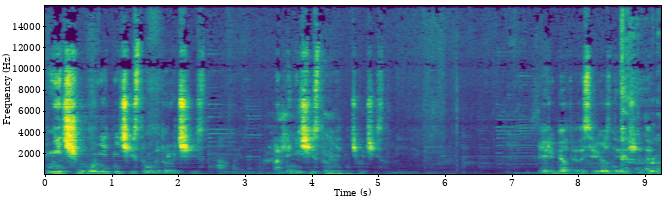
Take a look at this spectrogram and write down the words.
Ничего нет нечистого, который чист. А для нечистого нет ничего чистого. Эй, ребята, это серьезные вещи. Это,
